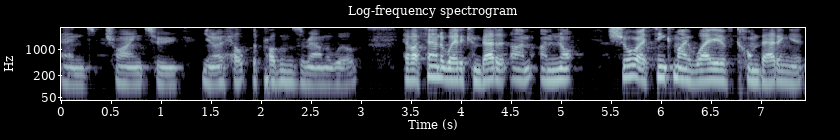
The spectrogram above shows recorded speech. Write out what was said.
and trying to you know help the problems around the world. Have I found a way to combat it? I'm I'm not sure. I think my way of combating it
